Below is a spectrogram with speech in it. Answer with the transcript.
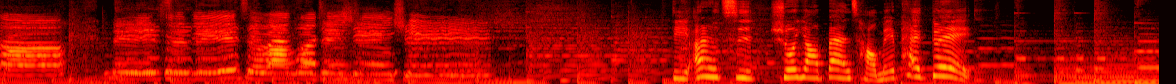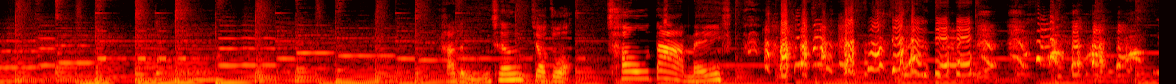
Go！第一次，第一次王国进行曲。第二次说要办草莓派对。它的名称叫做超大莓。超大莓！小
